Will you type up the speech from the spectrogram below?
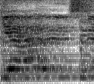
juist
